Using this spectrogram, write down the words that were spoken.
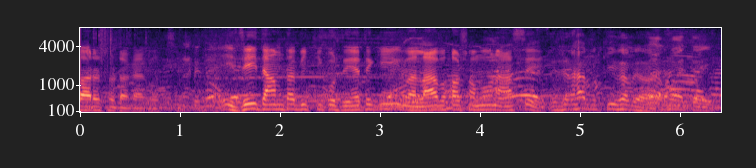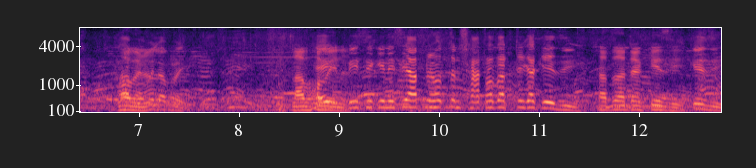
বারোশো টাকা করছে। এই যেই দামটা বিক্রি করছে এতে কি লাভ হওয়ার সম্ভাবনা আছে? কীভাবে হয়? তাই। হবে না? লাভ লাভ হবে না? বিসি কিনেছি আপনি হচ্ছেন সাত হাজার টাকা কেজি। সাত হাজার টাকা কেজি? কেজি।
